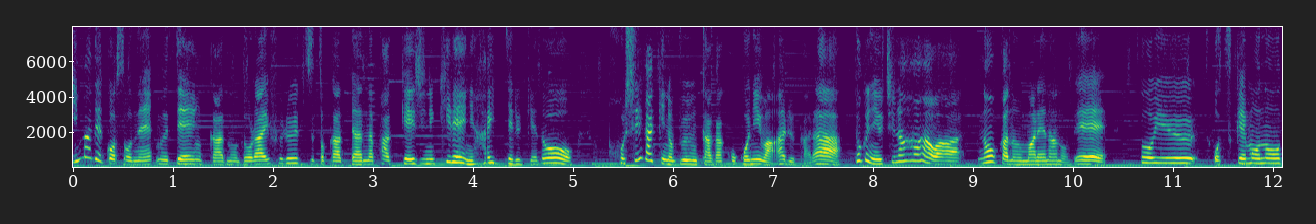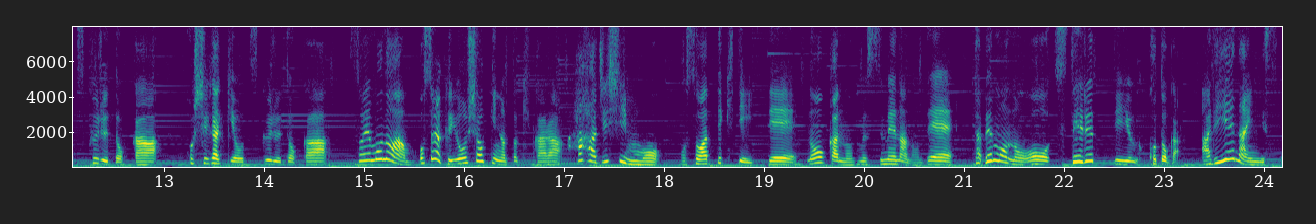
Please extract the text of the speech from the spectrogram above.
今でこそね無添加のドライフルーツとかってあんなパッケージに綺麗に入ってるけど干し柿の文化がここにはあるから特にうちの母は農家の生まれなのでそういうお漬物を作るとか干し柿を作るとかそういうものはおそらく幼少期の時から母自身も教わってきていて農家の娘なので食べ物を捨てるっていうことがありえないんです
